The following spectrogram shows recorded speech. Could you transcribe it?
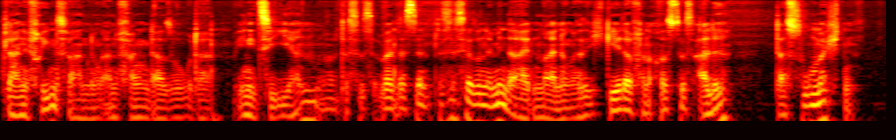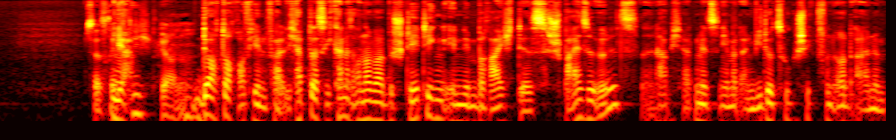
kleine Friedensverhandlung anfangen da so oder initiieren. Das ist, aber das, das ist ja so eine Minderheitenmeinung. Also ich gehe davon aus, dass alle das so möchten. Ist das richtig? Ja, ja ne? Doch, doch, auf jeden Fall. Ich habe das, ich kann das auch nochmal bestätigen in dem Bereich des Speiseöls. Da habe ich, hat mir jetzt jemand ein Video zugeschickt von irgendeinem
